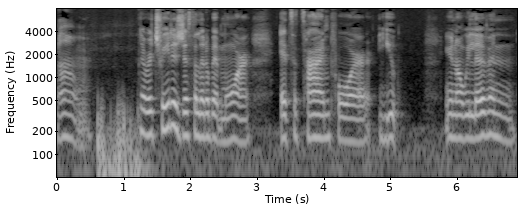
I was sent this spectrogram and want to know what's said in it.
um, the retreat is just a little bit more. It's a time for you. You know, we live in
